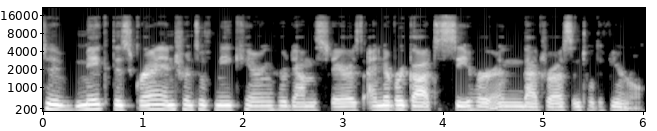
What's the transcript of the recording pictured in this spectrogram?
to make this grand entrance with me carrying her down the stairs. I never got to see her in that dress until the funeral.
